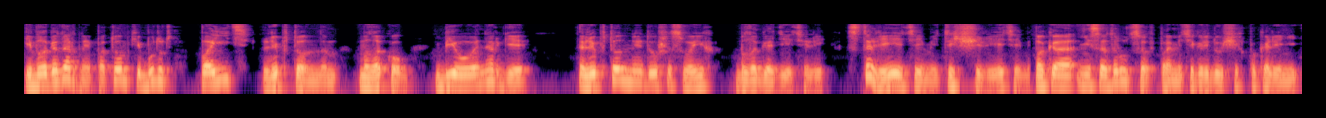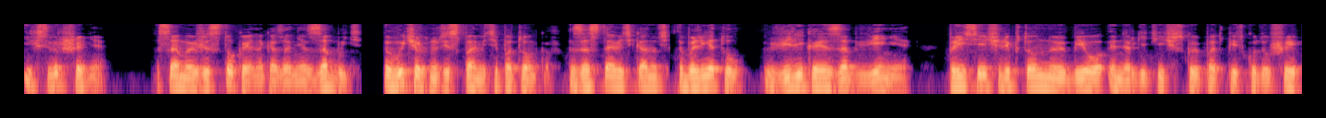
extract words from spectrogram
и благодарные потомки будут поить лептонным молоком биоэнергии лептонные души своих благодетелей столетиями, тысячелетиями, пока не сотрутся в памяти грядущих поколений их свершения. Самое жестокое наказание – забыть, вычеркнуть из памяти потомков, заставить кануть в лету, великое забвение, пресечь лептонную биоэнергетическую подпитку души,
